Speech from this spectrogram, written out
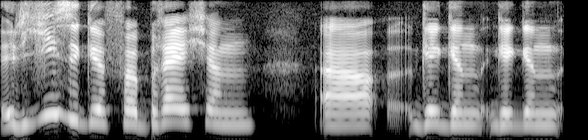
riesige Verbrechen äh, gegen, gegen,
